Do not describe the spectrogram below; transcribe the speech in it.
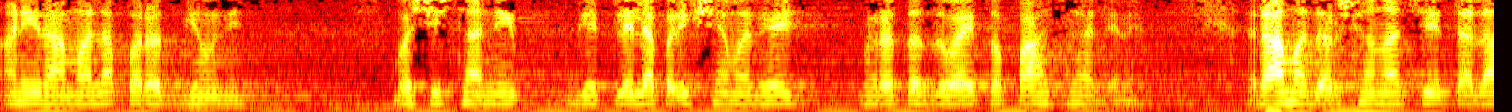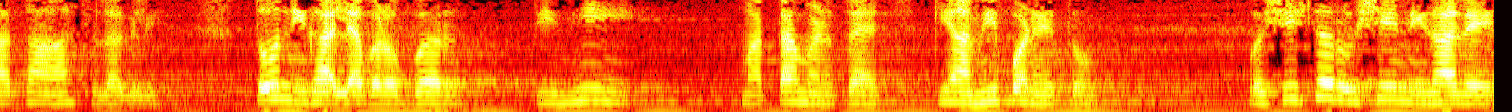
आणि रामाला परत घेऊन येईन वशिष्ठांनी घेतलेल्या परीक्षेमध्ये भरत जो आहे तो पास झालेला आहे. रामदर्शनाची त्याला आता आस लागली. तो निघाल्याबरोबर तिन्ही माता म्हणतायत की आम्ही पण येतो. वशिष्ठ ऋषी निघाले.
